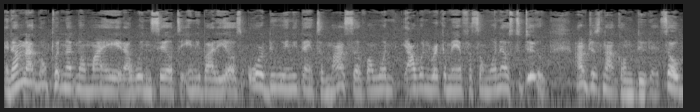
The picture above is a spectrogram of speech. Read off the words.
And I'm not gonna put nothing on my head I wouldn't sell to anybody else or do anything to myself I wouldn't I wouldn't recommend for someone else to do. I'm just not gonna do that. So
